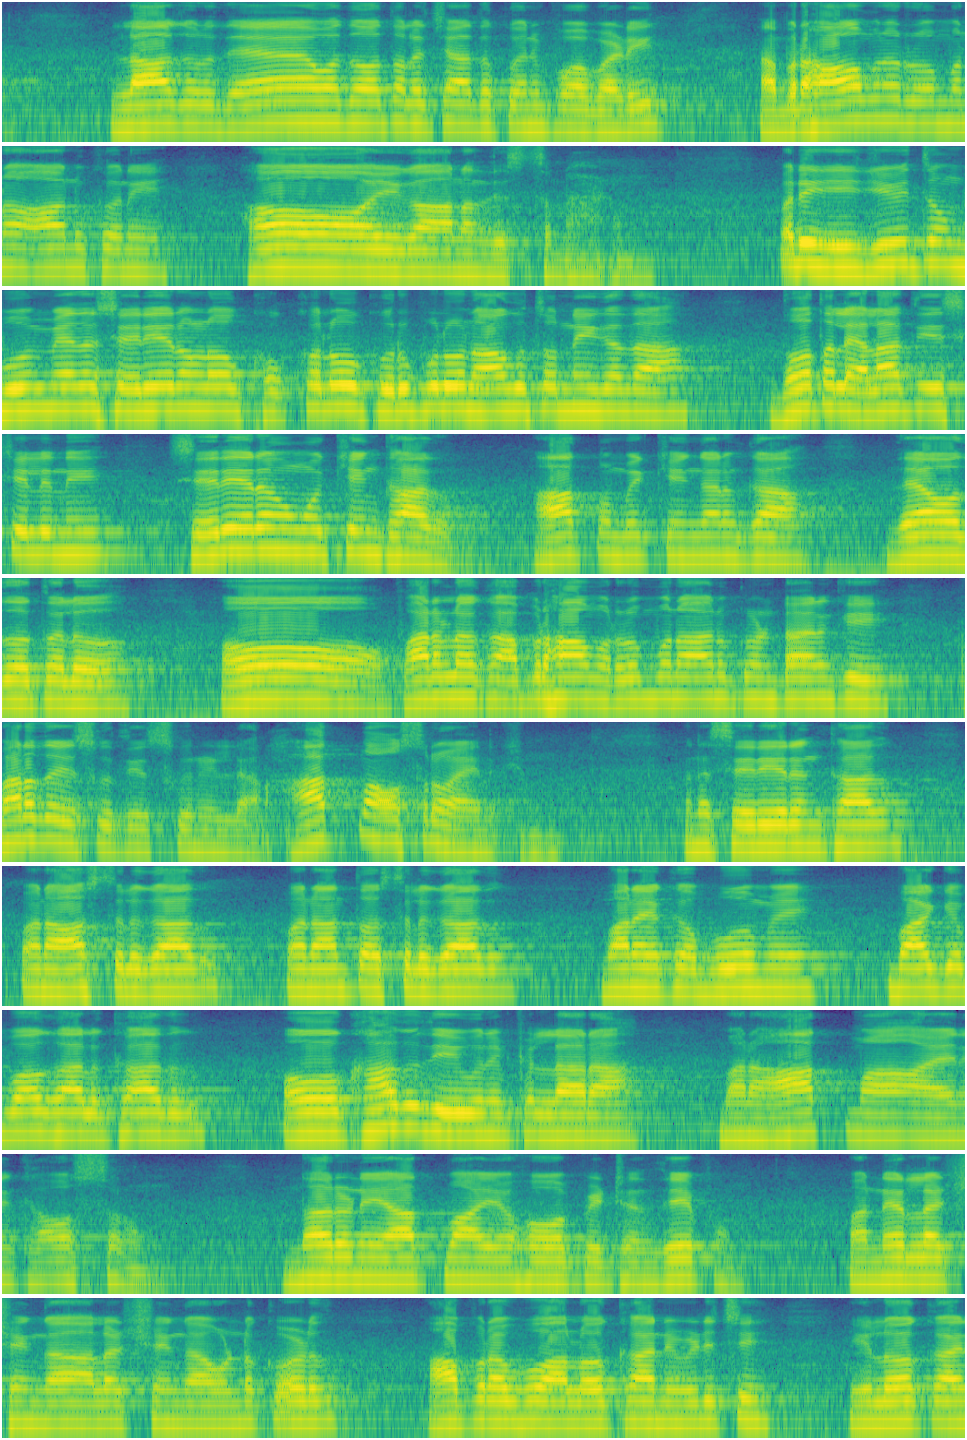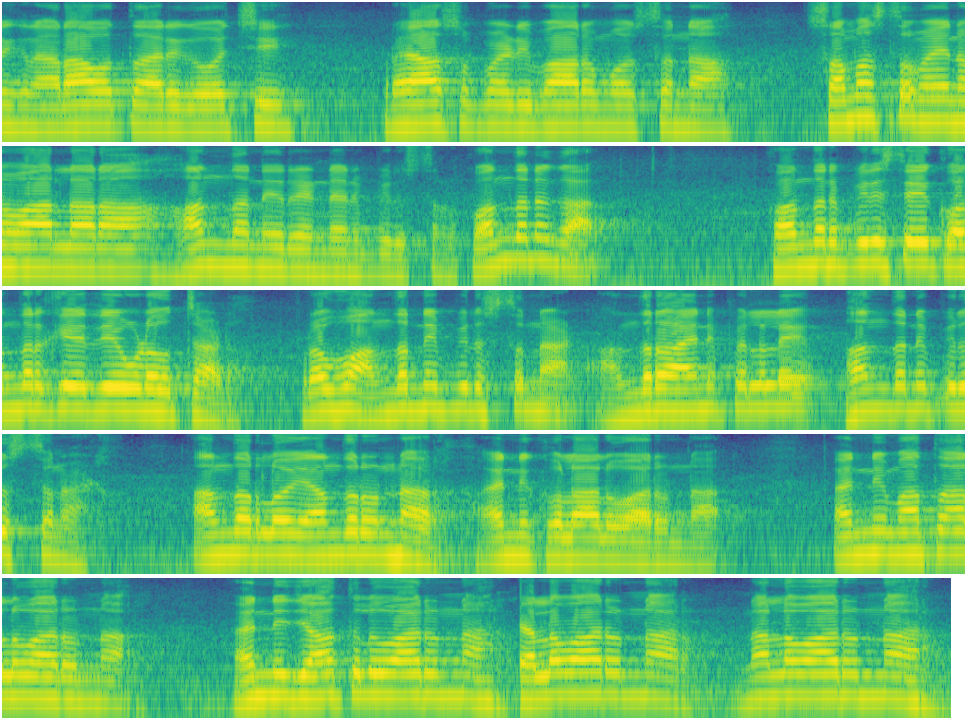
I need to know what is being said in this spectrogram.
లాజరు దేవదూతల చేత కొనిపోబడి అబ్రహామును రొమ్మున ఆనుకొని హాయిగా ఆనందిస్తున్నాడు. మరి ఈ జీవితం భూమి మీద శరీరంలో కుక్కలు కురుపులు నాగుతున్నాయి కదా. దూతలు ఎలా తీసుకెళ్ళినాయి? శరీరం ముఖ్యం కాదు ఆత్మ ముఖ్యం కనుక దేవదూతలు ఓ పరలోక అబ్రహాం రొమ్మున అనుకుంటానికి పరదేశకు తీసుకుని వెళ్ళారు. ఆత్మ అవసరం ఆయనకి. మన శరీరం కాదు మన ఆస్తులు కాదు మన అంతస్తులు కాదు మన యొక్క భూమి భాగ్యభోగాలు కాదు. ఓ కాదు దేవుని పిల్లారా మన ఆత్మ ఆయనకి అవసరం. నరుని ఆత్మ యహో పెట్టిన దీపం. మన నిర్లక్ష్యంగా అలక్ష్యంగా ఉండకూడదు. ఆ ప్రభు ఆ లోకాన్ని విడిచి ఈ లోకానికి నరావతారిగా వచ్చి ప్రయాసపడి భారం వస్తున్న సమస్తమైన వాళ్ళారా అందరినీ రెండని పిలుస్తున్నాడు కొందరు కాదు కొందరు పిలిస్తే కొందరికే దేవుడు అవుతాడు ప్రభు అందరినీ పిలుస్తున్నాడు అందరూ ఆయన పిల్లలే అందరినీ పిలుస్తున్నాడు అందరిలో ఎందరు ఉన్నారు అన్ని కులాల వారు ఉన్నారు అన్ని మతాల వారు ఉన్నారు అన్ని జాతుల వారు ఉన్నారు తెల్లవారు ఉన్నారు నల్లవారు ఉన్నారు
